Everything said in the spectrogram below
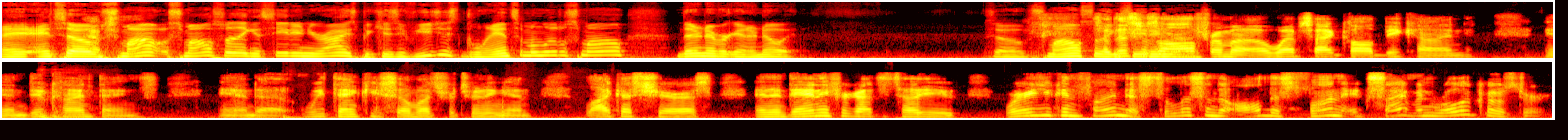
And, and so Absolutely. smile smile so they can see it in your eyes. Because if you just glance them a little smile, they're never going to know it. So smile so, So they can this see it was in all eyes. from a, a website called Be Kind and Do Kind Things. And uh, we thank you so much for tuning in. Like us, share us. And then Danny forgot to tell you where you can find us to listen to all this fun, excitement roller coaster.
